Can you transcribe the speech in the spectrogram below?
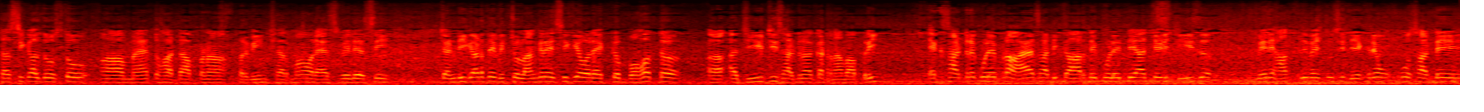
ਸਤਿ ਸ਼੍ਰੀ ਅਕਾਲ ਦੋਸਤੋ। ਮੈਂ ਤੁਹਾਡਾ ਆਪਣਾ ਪ੍ਰਵੀਨ ਸ਼ਰਮਾ ਔਰ ਇਸ ਵੇਲੇ ਅਸੀਂ ਚੰਡੀਗੜ੍ਹ ਦੇ ਵਿੱਚੋਂ ਲੰਘ ਰਹੇ ਸੀਗੇ ਔਰ ਇੱਕ ਬਹੁਤ ਅਜੀਬ ਜੀ ਸਾਡੇ ਨਾਲ ਘਟਨਾ ਵਾਪਰੀ। ਇੱਕ ਸਾਡੇ ਕੋਲੇ ਭਰਾ ਆ ਸਾਡੀ ਕਾਰ ਦੇ ਕੋਲੇ ਤੇ ਆ ਜਿਹੜੀ ਚੀਜ਼ ਮੇਰੇ ਹੱਥ ਦੇ ਵਿੱਚ ਤੁਸੀਂ ਦੇਖ ਰਹੇ ਹੋ, ਉਹ ਸਾਡੇ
